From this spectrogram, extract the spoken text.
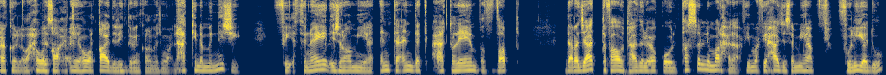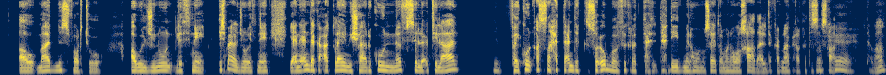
ياكل واحد هو القائد. اي هو القائد اللي يقدر ينقل المجموعة. لكن لما نجي في الثنائيه الاجراميه أنت عندك عقلين بالضبط درجات تفاوت هذه العقول تصل لمرحلة في في حاجة نسميها folie à deux أو madness for two أو الجنون الاثنين، إيش معنى الجنون الاثنين؟ يعني عندك عقلين يشاركون نفس الاعتلال. فيكون أصلا حتى عندك صعوبة في فكرة تح- تحديد من هو المسيطر ومن هو الخاضع اللي ذكرناه في حلقة الصلصال تمام؟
